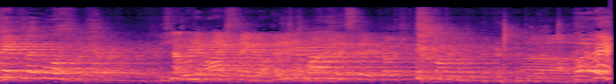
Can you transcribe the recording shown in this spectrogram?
stay play more. we didn't to stay, though. They just to stay, coach. Hey,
